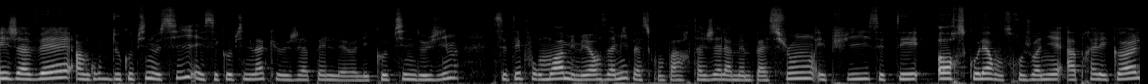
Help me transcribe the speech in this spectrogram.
Et j'avais un groupe de copines aussi, et ces copines-là que j'appelle les copines de gym, c'était pour moi mes meilleures amies parce qu'on partageait la même passion, et puis c'était hors scolaire, on se rejoignait après l'école,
